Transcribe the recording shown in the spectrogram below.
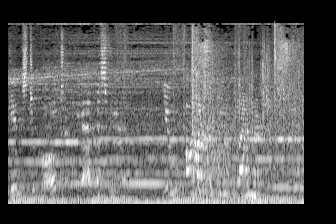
begins to alter the atmosphere. You are a new planet.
